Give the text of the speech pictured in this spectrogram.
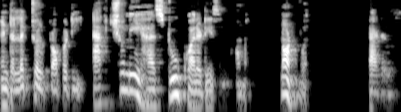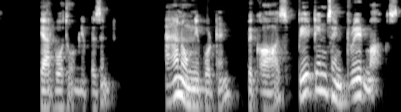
intellectual property actually has two qualities in common, not one. That is, they are both omnipresent and omnipotent because patents and trademarks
